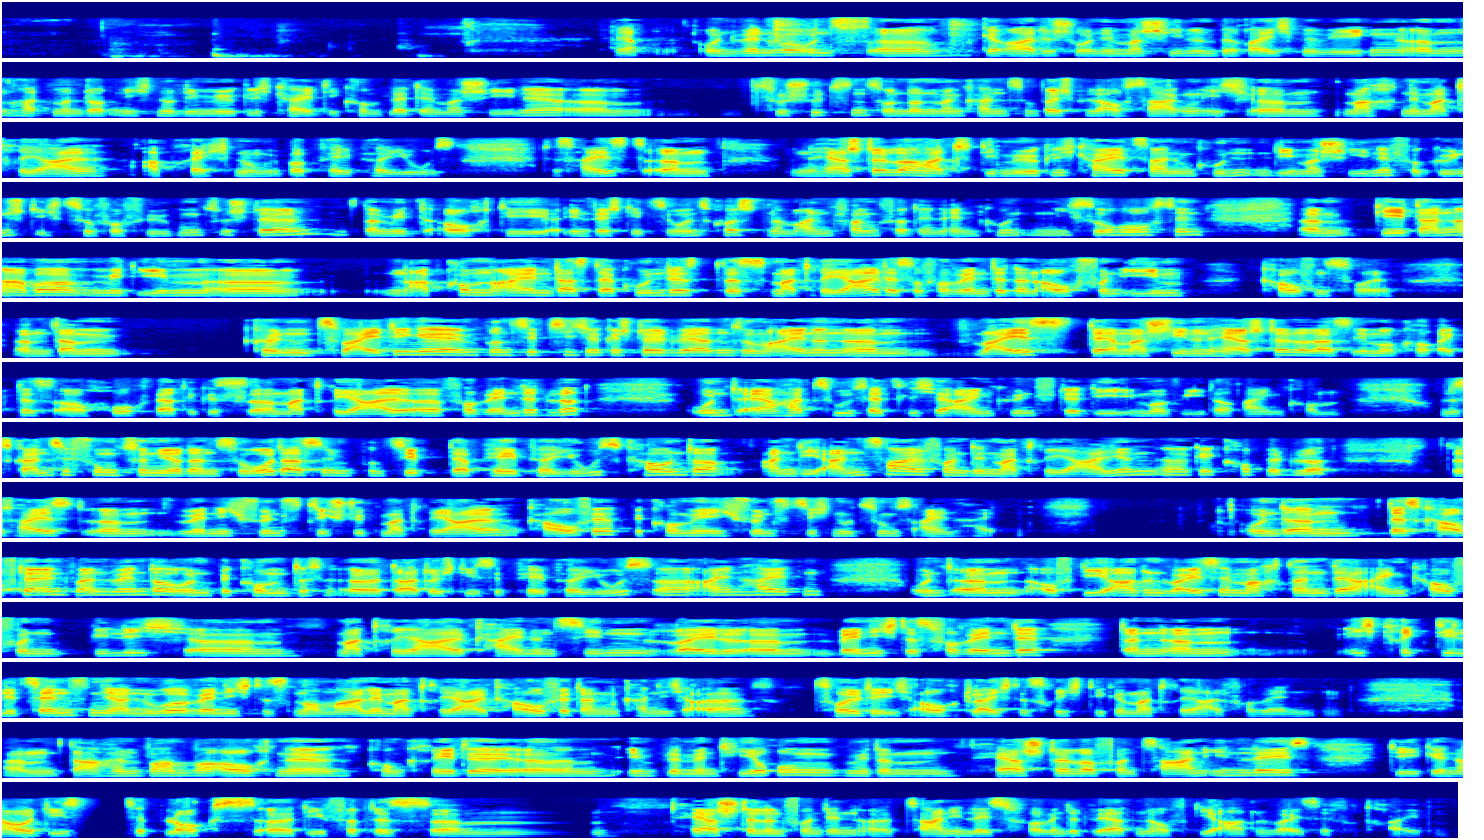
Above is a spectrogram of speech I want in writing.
Ja, und wenn wir uns äh, gerade schon im Maschinenbereich bewegen, ähm, hat man dort nicht nur die Möglichkeit, die komplette Maschine ähm, zu schützen, sondern man kann zum Beispiel auch sagen, ich ähm, mache eine Materialabrechnung über Pay-per-Use. Das heißt, ähm, ein Hersteller hat die Möglichkeit, seinem Kunden die Maschine vergünstigt zur Verfügung zu stellen, damit auch die Investitionskosten am Anfang für den Endkunden nicht so hoch sind, ähm, geht dann aber mit ihm äh, ein Abkommen ein, dass der Kunde das Material, das er verwendet, dann auch von ihm kaufen soll. Ähm, dann können zwei Dinge im Prinzip sichergestellt werden. Zum einen ähm, weiß der Maschinenhersteller, dass immer korrektes, auch hochwertiges äh, Material äh, verwendet wird und er hat zusätzliche Einkünfte, die immer wieder reinkommen. Und das Ganze funktioniert dann so, dass im Prinzip der Pay-per-Use-Counter an die Anzahl von den Materialien äh, gekoppelt wird. Das heißt, ähm, wenn ich 50 Stück Material kaufe, bekomme ich 50 Nutzungseinheiten. Und ähm, das kauft der Endanwender und bekommt äh, dadurch diese Pay-per-Use-Einheiten. und ähm, auf die Art und Weise macht dann der Einkauf von Billigmaterial ähm, keinen Sinn, weil ähm, wenn ich das verwende, dann ähm, ich kriege die Lizenzen ja nur, wenn ich das normale Material kaufe, dann kann ich, äh, sollte ich auch gleich das richtige Material verwenden. Ähm, dahin waren wir auch eine konkrete ähm, Implementierung mit dem Hersteller von Zahninlays, die genau diese Blocks, äh, die für das ähm, Herstellen von den äh, Zahninlays verwendet werden, auf die Art und Weise vertreiben.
